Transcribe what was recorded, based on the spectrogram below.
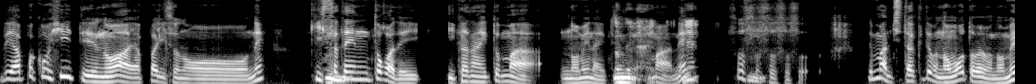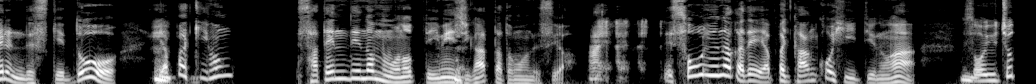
で、やっぱコーヒーっていうのは、やっぱりその、ね、喫茶店とかでい行かないと、まあ、飲めないというか飲めない、まあね。。そうそうそうそうそう。で、まあ自宅でも飲もうと思えば飲めるんですけど、うんやっぱ基本、茶店で飲むものってイメージがあったと思うんですよ。はいはいはい。で、そういう中で、やっぱり缶コーヒーっていうのが、うんそういうちょっ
